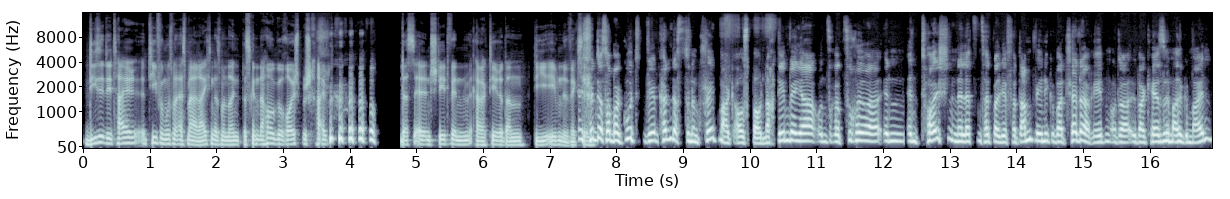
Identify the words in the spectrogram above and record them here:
diese Detailtiefe muss man erstmal erreichen, dass man dann das genaue Geräusch beschreibt. das entsteht, wenn Charaktere dann die Ebene wechseln. Ich finde das aber gut. Wir können das zu einem Trademark ausbauen. Nachdem wir ja unsere ZuhörerInnen enttäuschen in der letzten Zeit, weil wir verdammt wenig über Cheddar reden oder über Käse im Allgemeinen,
